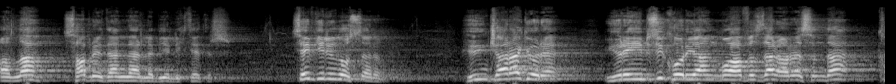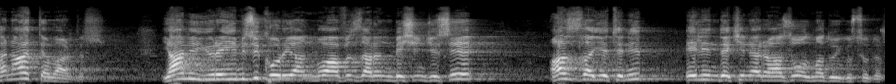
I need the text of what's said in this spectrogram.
Allah sabredenlerle birliktedir. Sevgili dostlarım, hünkara göre yüreğimizi koruyan muhafızlar arasında kanaat de vardır. Yani yüreğimizi koruyan muhafızların beşincisi azla yetinip elindekine razı olma duygusudur.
